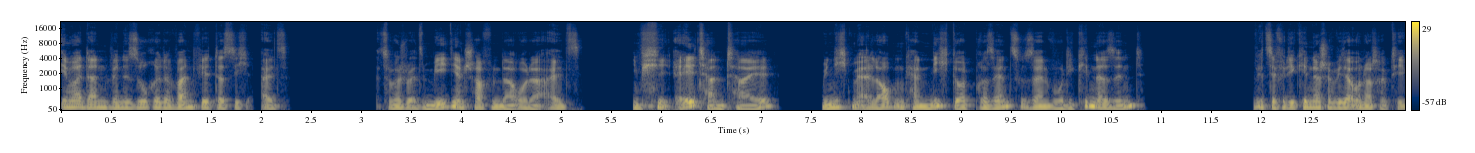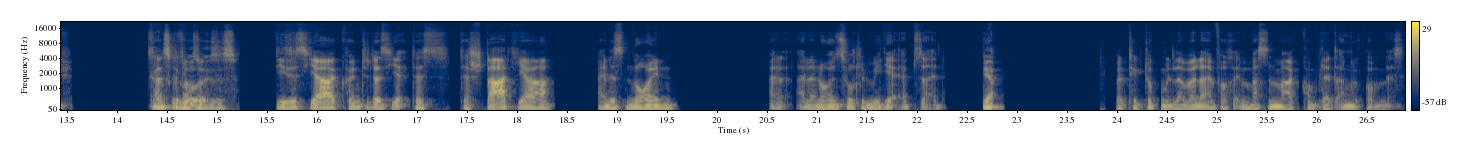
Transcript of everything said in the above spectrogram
immer dann, wenn es so relevant wird, dass ich als zum Beispiel als Medienschaffender oder als Elternteil mir nicht mehr erlauben kann, nicht dort präsent zu sein, wo die Kinder sind, wird es ja für die Kinder schon wieder unattraktiv. Das Ganz genau so ist es. Dieses Jahr könnte das, das, das Startjahr eines neuen, einer neuen Social Media App sein. Ja. Weil TikTok mittlerweile einfach im Massenmarkt komplett angekommen ist.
